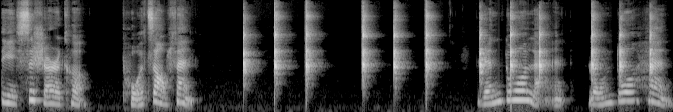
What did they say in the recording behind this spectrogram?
第四十二课：婆造饭。人多懒，龙多汉，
